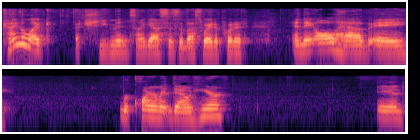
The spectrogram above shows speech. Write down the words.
kind of like achievements, I guess is the best way to put it. And they all have a requirement down here. And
